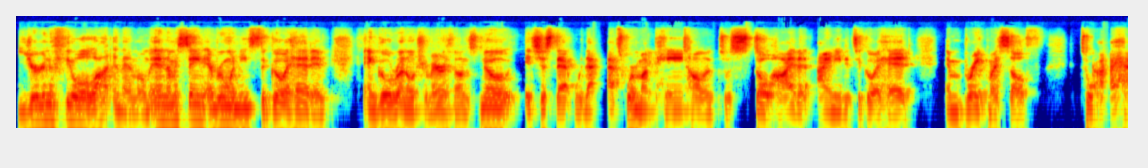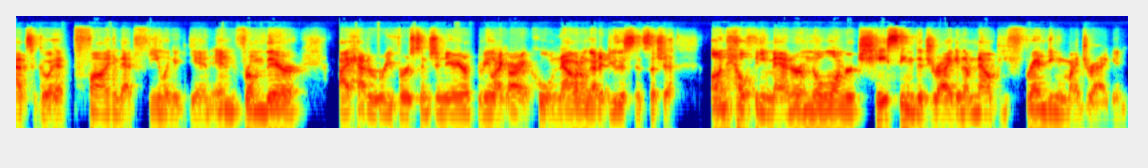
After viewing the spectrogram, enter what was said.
You're going to feel a lot in that moment. And I'm saying everyone needs to go ahead and, and go run ultra marathons. No, it's just that that's where my pain tolerance was so high that I needed to go ahead and break myself to where I had to go ahead and find that feeling again. And from there, I had to reverse engineer and be like, all right, cool. Now I don't got to do this in such a unhealthy manner. I'm no longer chasing the dragon. I'm now befriending my dragon,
